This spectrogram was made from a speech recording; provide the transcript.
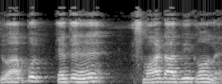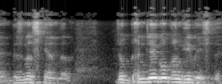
जो आपको कहते हैं, स्मार्ट आदमी कौन है बिज़नेस के अंदर? जो गंजे को कंघी बेच दे।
